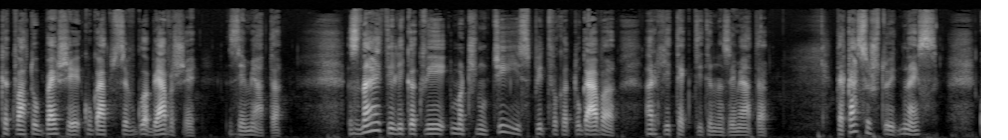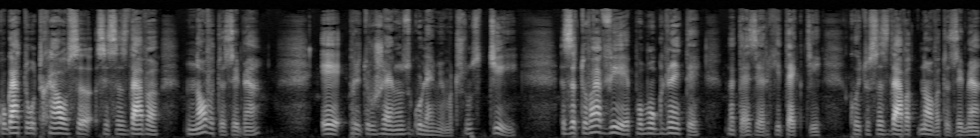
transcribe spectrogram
каквато беше, когато се вглъбяваше земята. Знаете ли какви мъчноти изпитваха тогава архитектите на земята? Така също и днес, когато от хаоса се създава новата земя, е придружено с големи мъчности. Затова вие помогнете на тези архитекти, които създават новата земя,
